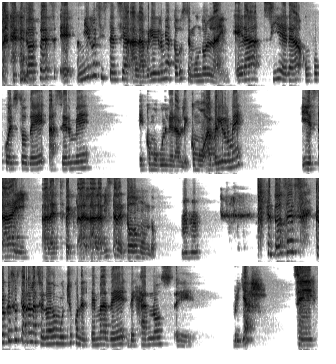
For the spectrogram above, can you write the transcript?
Entonces, eh, mi resistencia al abrirme a todo este mundo online era, sí era un poco esto de hacerme eh, como vulnerable, como abrirme y estar ahí a la, a la vista de todo mundo. Entonces, creo que eso está relacionado mucho con el tema de dejarnos eh, brillar. Sí.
